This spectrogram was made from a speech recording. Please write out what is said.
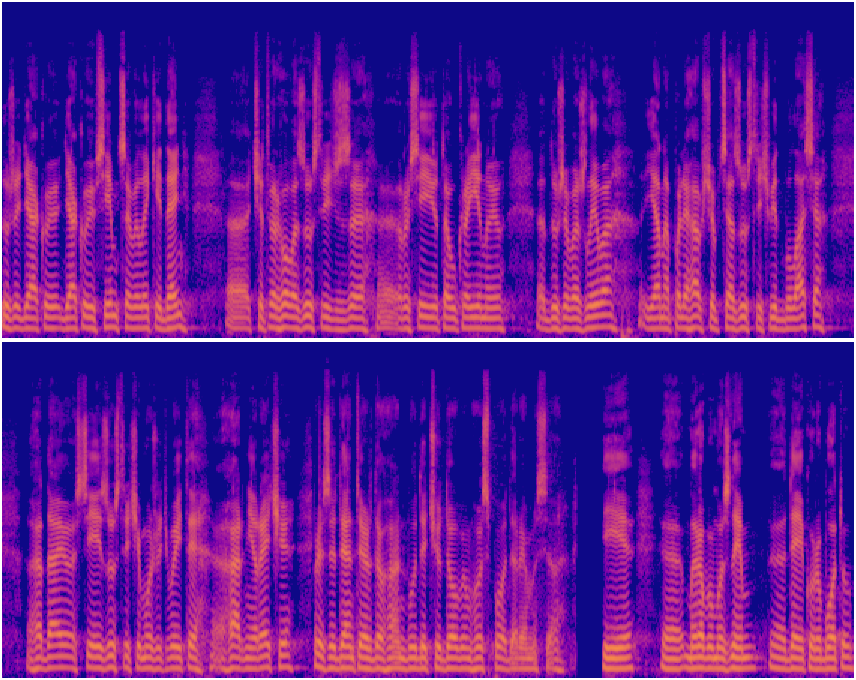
Дуже дякую. Дякую всім. Це великий день. Е, Четвергова зустріч з е, Росією та Україною е, дуже важлива. Я наполягав, щоб ця зустріч відбулася. Гадаю, з цієї зустрічі можуть вийти гарні речі. Президент Ердоган буде чудовим господарем. І ми робимо з ним деяку роботу,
